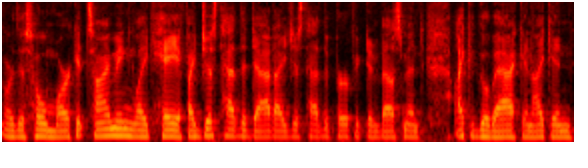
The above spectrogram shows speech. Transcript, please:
or this whole market timing. Like, hey, if I just had the data, I just had the perfect investment, I could go back and I can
